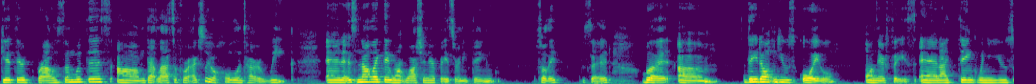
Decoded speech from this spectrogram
get their brows done with this um, that lasted for actually a whole entire week. And it's not like they weren't washing their face or anything. So they said, but um, they don't use oil on their face. And I think when you use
